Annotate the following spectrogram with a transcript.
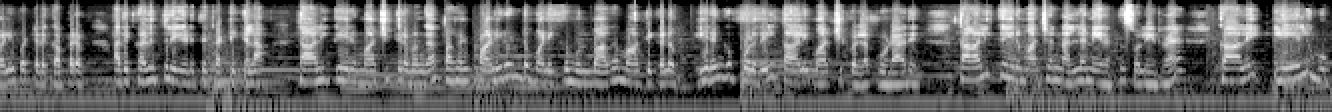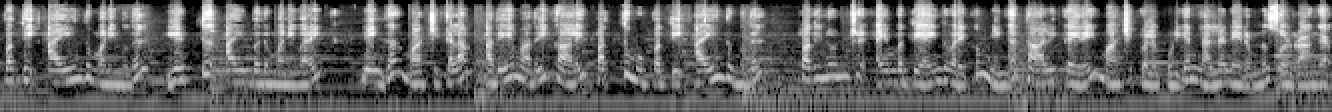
வழிபட்டதுக்கு அப்புறம் அதை கழுத்துல எடுத்து கட்டிக்கலாம். தாலிக்கயிறு மாற்றிக்கிறவங்க பகல் பனிரெண்டு மணிக்கு முன்பாக மாத்திக்கணும். இறங்கு பொழுதில் தாலி மாற்றிக்கொள்ள கூடாது தாலிக்கயிறு மாற்ற நல்ல நேரத்தை சொல்லிடுறேன். காலை ஏழு முப்பத்தி ஐந்து மணி முதல் எட்டு ஐம்பது மணி வரை நீங்க மாற்றிக்கலாம். அதே மாதிரி காலை பத்து முப்பத்தி ஐந்து முதல் பதினொன்று ஐம்பத்தி ஐந்து வரைக்கும் நீங்க தாலிக்கயிறை மாற்றிக்கொள்ளக்கூடிய நல்ல நேரம்னு சொல்றாங்க.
